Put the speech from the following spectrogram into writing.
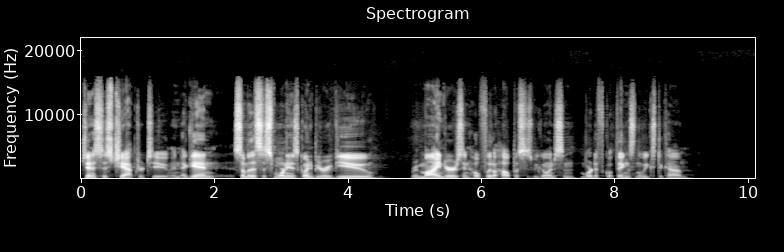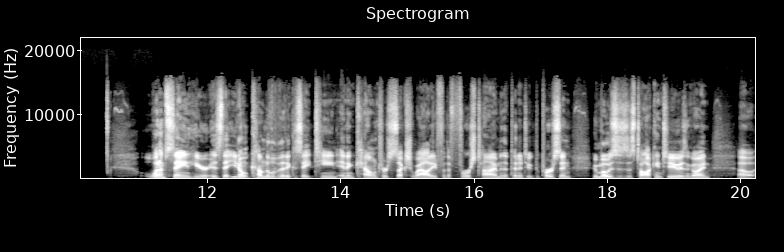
Genesis chapter 2. And again, some of this this morning is going to be review, reminders, and hopefully it'll help us as we go into some more difficult things in the weeks to come. What I'm saying here is that you don't come to Leviticus 18 and encounter sexuality for the first time in the Pentateuch. The person who Moses is talking to isn't going, uh,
